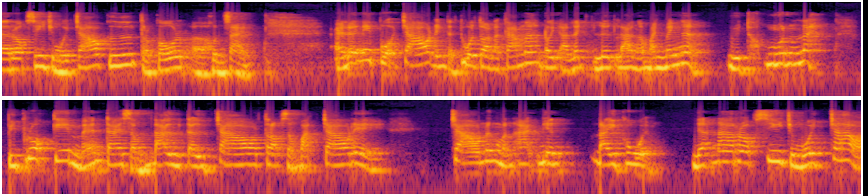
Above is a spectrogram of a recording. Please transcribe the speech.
ដែលរកស៊ីជាមួយចោលគឺត្រកូលហ៊ុនសែនឥឡូវនេះពួកចោលដែលទទួលទណ្ឌកម្មណាដោយអាលិចលើកឡើងឲ្យបាញ់មិញណាវាធ្ងន់ណាស់ពីព្រោះគេមិនមែនតែសំដៅទៅចោលទ្រព្យសម្បត្តិចោលទេចោលនឹងមិនអាចមានដៃគូទេ អ្នកណារកស៊ីជាមួយចោល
